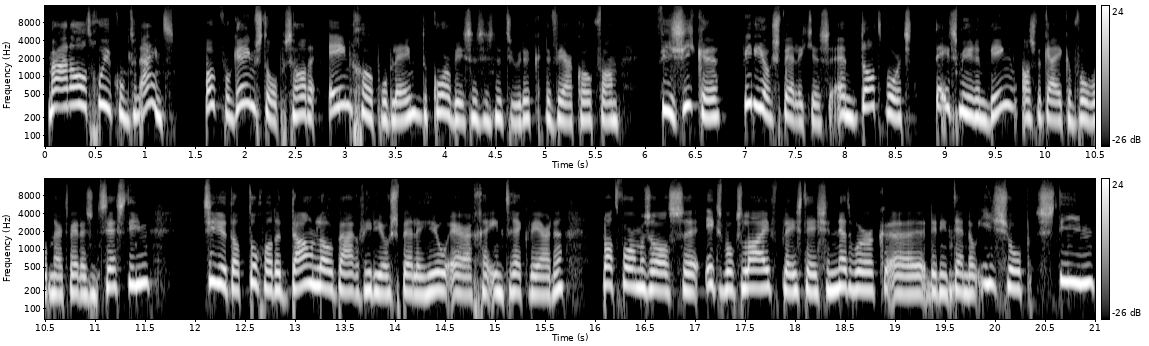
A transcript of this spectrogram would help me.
Maar aan al het goede komt een eind. Ook voor GameStop. Ze hadden één groot probleem. De core business is natuurlijk de verkoop van fysieke videospelletjes. En dat wordt steeds meer een ding. Als we kijken bijvoorbeeld naar 2016 zie je dat toch wel de downloadbare videospellen heel erg in trek werden. Platformen zoals uh, Xbox Live, PlayStation Network, uh, de Nintendo eShop, Steam.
